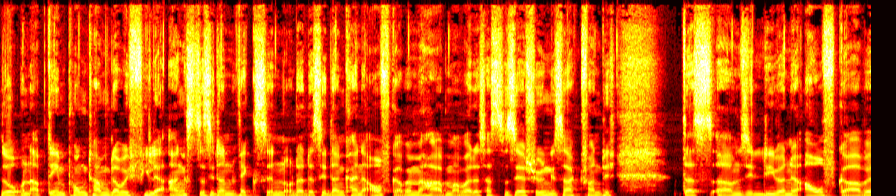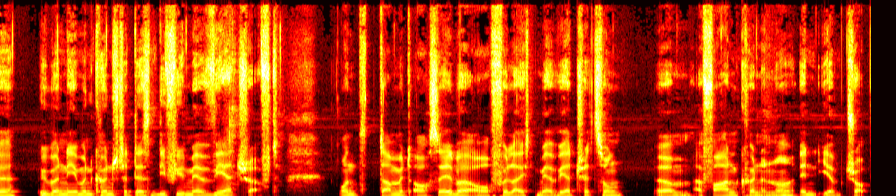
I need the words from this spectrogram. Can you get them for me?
So, und ab dem Punkt haben, glaube ich, viele Angst, dass sie dann weg sind oder dass sie dann keine Aufgabe mehr haben. Aber das hast du sehr schön gesagt, fand ich, dass ähm, sie lieber eine Aufgabe übernehmen können, stattdessen die viel mehr Wert schafft. Und damit auch selber auch vielleicht mehr Wertschätzung ähm, erfahren können ne, in ihrem Job.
